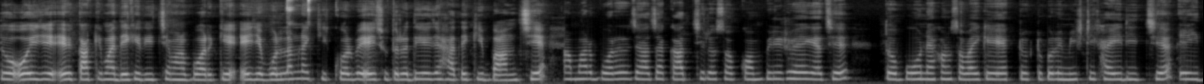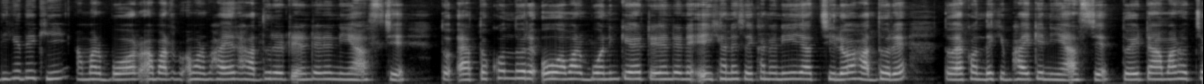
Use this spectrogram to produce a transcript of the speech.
তো ওই যে কাকিমা দেখে দিচ্ছে আমার বরকে। এই যে বললাম না কি করবে? এই সুতোটা দিয়ে যে হাতে কি বাঁধছে? আমার বরের যা যা কাজ ছিল সব কমপ্লিট হয়ে গেছে। তো বোন এখন সবাইকে একটু একটু করে মিষ্টি খাইয়ে দিচ্ছে। এই দিকে দেখি আমার বর আবার আমার ভাইয়ের হাত ধরে টেনে টেনে নিয়ে আসছে। তো এতক্ষণ ধরে ও আমার বোনকে টেনে টেনে এইখানে সেখানে নিয়ে যাচ্ছিল হাত ধরে। তো এখন দেখি ভাইকে নিয়ে আসছে। তো এটা আমার হচ্ছে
